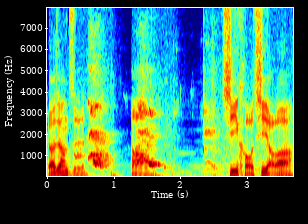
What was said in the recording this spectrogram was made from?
不要这样子啊！吸一口气好不好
